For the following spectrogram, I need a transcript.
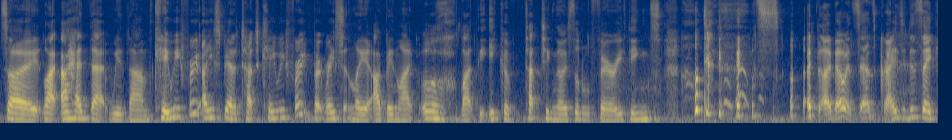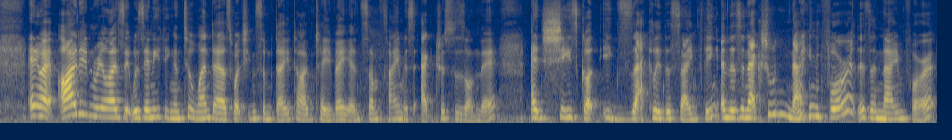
So, like, I had that with um, kiwi fruit. I used to be able to touch kiwi fruit, but recently I've been like, oh, like the ick of touching those little furry things on the outside. I know it sounds crazy to see. Anyway, I didn't realize it was anything until one day I was watching some daytime TV and some famous actress was on there, and she's got exactly the same thing. And there's an actual name for it. There's a name for it.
